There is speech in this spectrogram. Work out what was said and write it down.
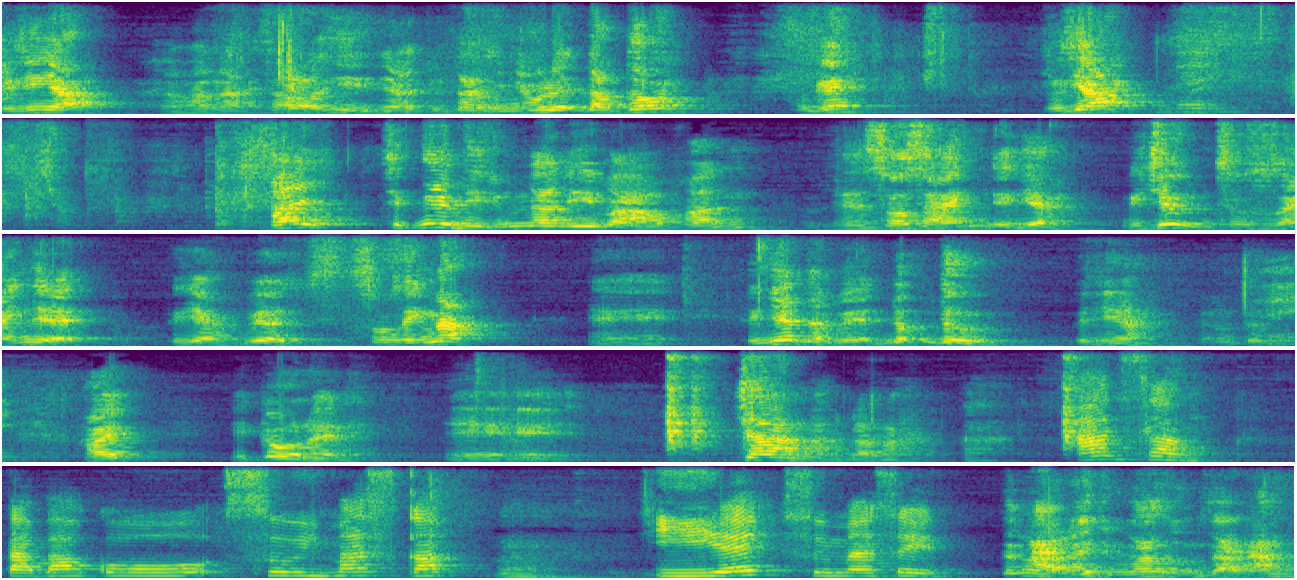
được chưa nhỉ tổng hợp lại sau đó thì chúng ta cùng nhau luyện tập thôi. Ok được chưa? Hay trước tiên thì chúng ta đi vào phần à, so sánh được chưa? Ngày trước so sánh rồi đấy được chưa? Bây giờ so sánh lại. Ê, thứ nhất là về động từ được chưa nào động từ. Hay cái câu này này trang nào đọc nào? An sang tabaco suimasu ka? ý ấy sen. Tức là đây chúng ta dùng giãn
